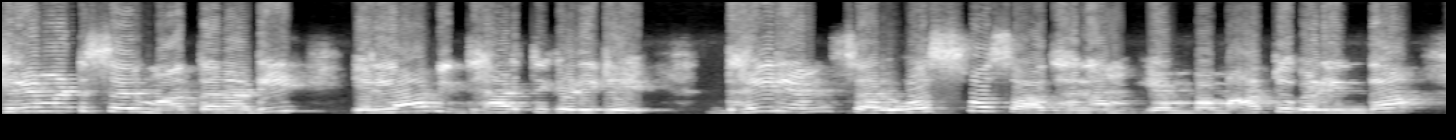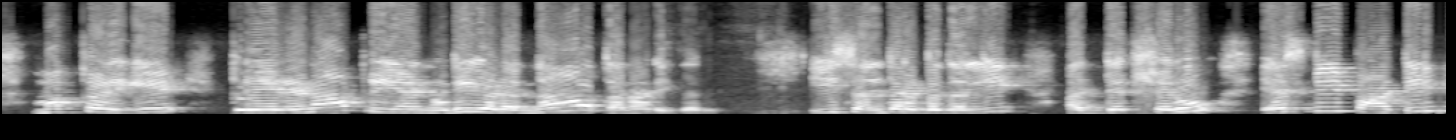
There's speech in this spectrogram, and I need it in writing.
ಹಿರೇಮಠ ಸರ್ ಮಾತನಾಡಿ, ಎಲ್ಲಾ ವಿದ್ಯಾರ್ಥಿಗಳಿಗೆ ಧೈರ್ಯಂ ಸರ್ವಸ್ವ ಸಾಧನಂ ಎಂಬ ಮಾತುಗಳಿಂದ ಮಕ್ಕಳಿಗೆ ಪ್ರೇರಣಾಪ್ರಿಯ ನುಡಿಗಳನ್ನ ಮಾತನಾಡಿದರು. ಈ ಸಂದರ್ಭದಲ್ಲಿ ಅಧ್ಯಕ್ಷರು ಎಸ್ ಬಿ ಪಾಟೀಲ್,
